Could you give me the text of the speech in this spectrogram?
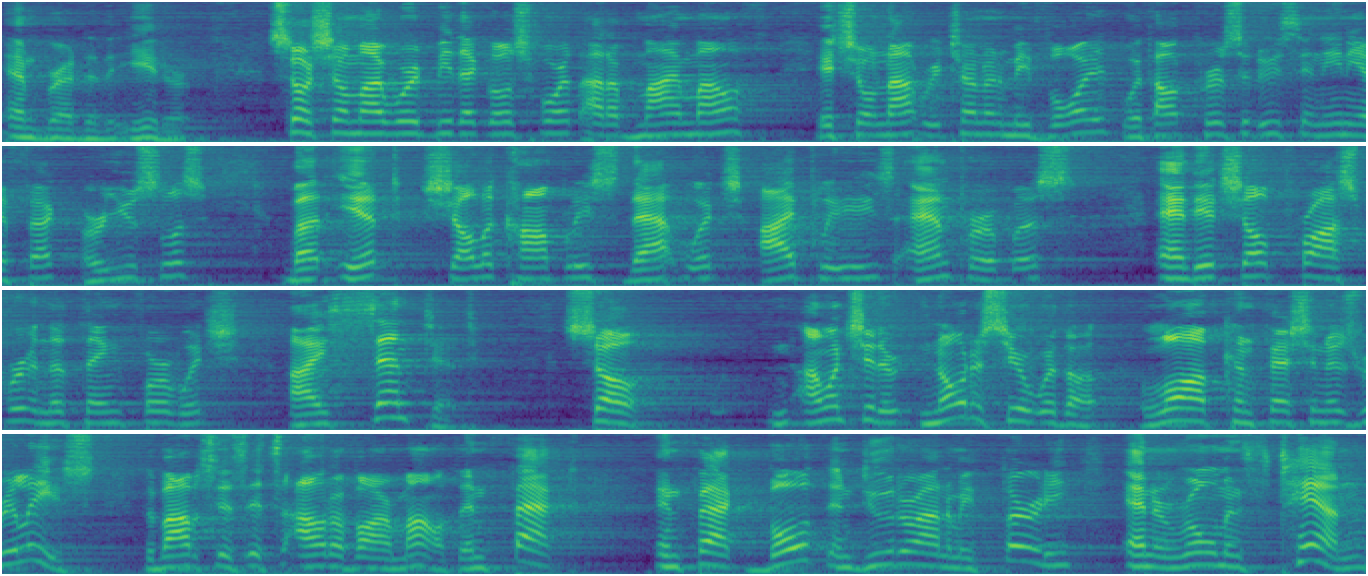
and bread to the eater. So shall my word be that goes forth out of my mouth. It shall not return unto me void, without producing any effect or useless, but it shall accomplish that which I please and purpose, and it shall prosper in the thing for which I sent it. So I want you to notice here where the law of confession is released. The Bible says it's out of our mouth. In fact, in fact, both in Deuteronomy 30 and in Romans 10,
